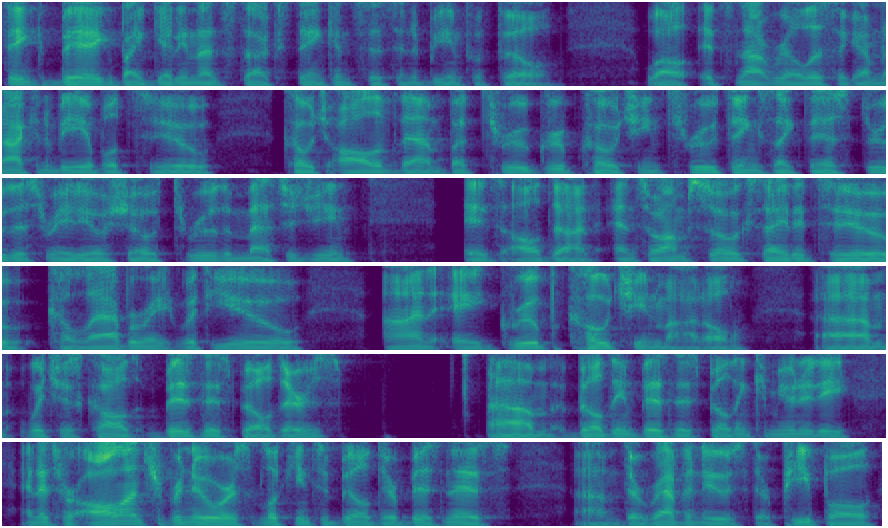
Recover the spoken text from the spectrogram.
think big by getting unstuck, staying consistent, and being fulfilled well, it's not realistic. I'm not going to be able to coach all of them, but through group coaching, through things like this, through this radio show, through the messaging, it's all done. And so I'm so excited to collaborate with you on a group coaching model, um, which is called Business Builders, um, building business, building community. And it's for all entrepreneurs looking to build their business, um, their revenues, their people.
